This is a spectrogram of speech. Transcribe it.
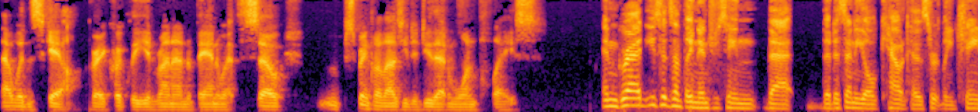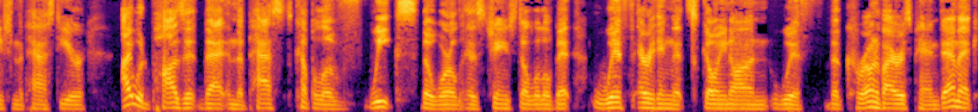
that wouldn't scale very quickly. You'd run out of bandwidth. So mm, Sprinklr allows you to do that in one place. And Grad, you said something interesting that the decennial count has certainly changed in the past year. I would posit that in the past couple of weeks, the world has changed a little bit with everything that's going on with the coronavirus pandemic.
